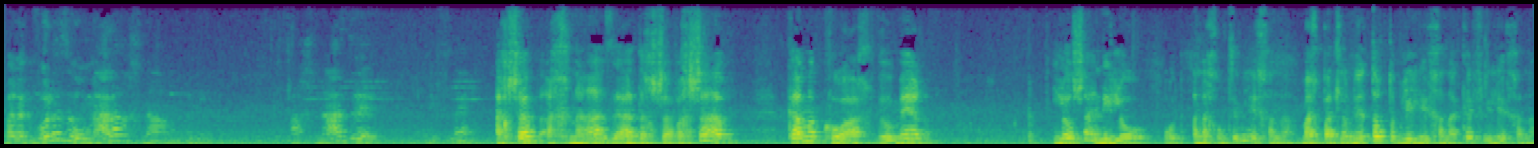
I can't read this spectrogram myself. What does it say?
אבל הגבול הזה הוא מעל ההכנעה. הכנעה זה לפני. עכשיו, הכנעה זה עד עכשיו. עכשיו, קם הכוח ואומר, לא שאני לא, אנחנו רוצים להיכנע. מה אכפת לנו? יותר טוב לי להיכנע, כיף לי להיכנע.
